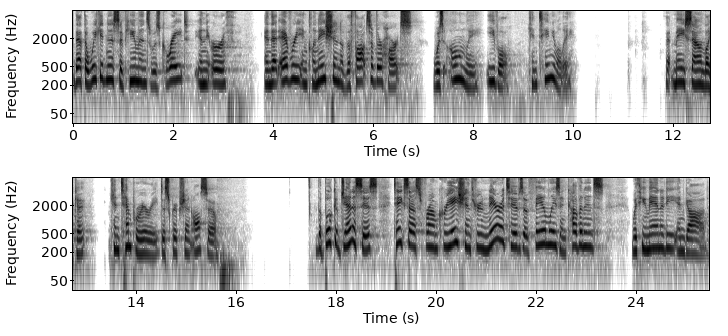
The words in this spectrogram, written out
that the wickedness of humans was great in the earth, and that every inclination of the thoughts of their hearts was only evil continually. That may sound like a contemporary description also. The book of Genesis takes us from creation through narratives of families and covenants with humanity and God.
